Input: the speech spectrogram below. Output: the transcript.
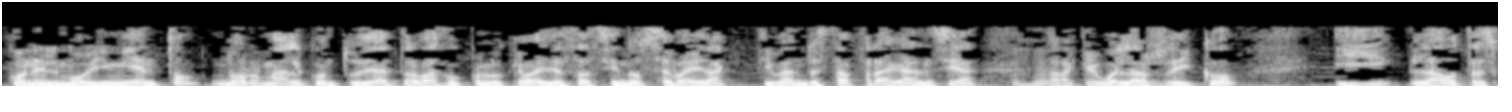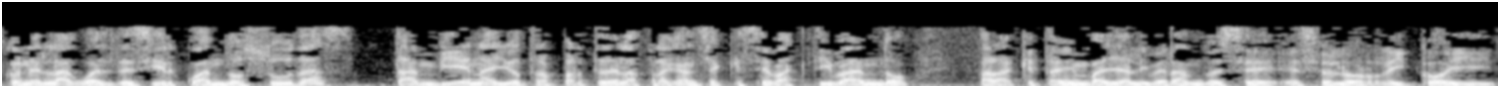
con el movimiento normal, con tu día de trabajo, con lo que vayas haciendo, se va a ir activando esta fragancia para que huelas rico. Y la otra es con el agua, es decir, cuando sudas, también hay otra parte de la fragancia que se va activando para que también vaya liberando ese, ese olor rico y,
